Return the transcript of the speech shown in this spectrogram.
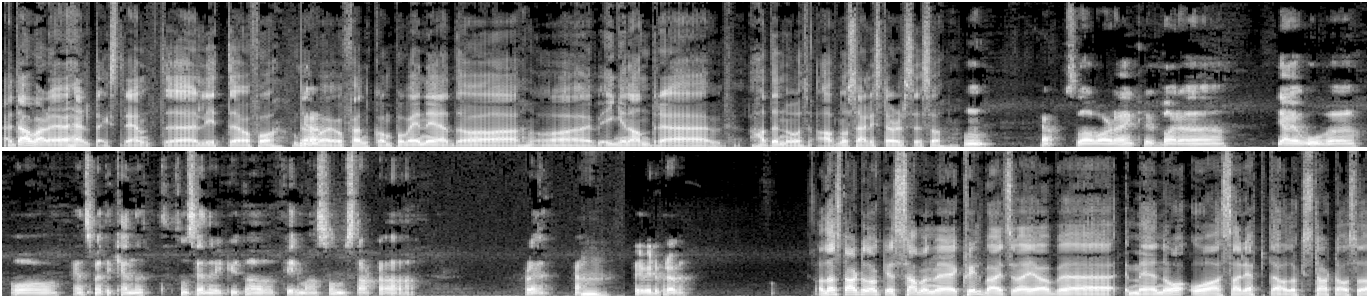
Da var det helt ekstremt uh, lite å få. Da ja. var jo Funcom på vei ned, og, og, ingen andre hadde noe av noe særlig størrelse, så mm. Ja, så da var det egentlig bare jeg og Ove og en som heter Kenneth, som senere gikk ut av firmaet, som starta for det. Ja, mm. vi ville prøve. Og Da starta dere sammen med Krillbite, som jeg jobber med nå, og Sarepta. Og dere starta også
